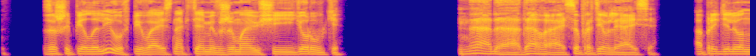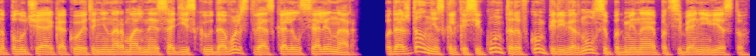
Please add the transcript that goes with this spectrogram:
— зашипела Лио, впиваясь ногтями в сжимающие ее руки. «Да-да, давай, сопротивляйся». Определенно получая какое-то ненормальное садистское удовольствие, оскалился Алинар. Подождал несколько секунд и рывком перевернулся, подминая под себя невесту.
